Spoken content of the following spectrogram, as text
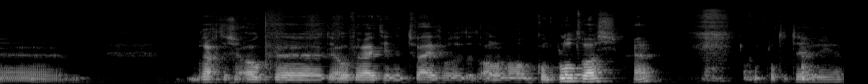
Uh, brachten ze ook uh, de overheid in de twijfel dat het allemaal een complot was. Hè? Complottentheorieën.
